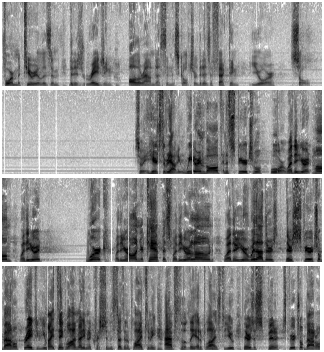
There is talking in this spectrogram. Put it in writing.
for materialism that is raging all around us in this culture that is affecting your soul. So here's the reality we are involved in a spiritual war. Whether you're at home, whether you're at work, whether you're on your campus, whether you're alone, whether you're with others, there's spiritual battle raging. You might think, well, I'm not even a Christian. This doesn't apply to me. Absolutely, it applies to you. There's a spir- spiritual battle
